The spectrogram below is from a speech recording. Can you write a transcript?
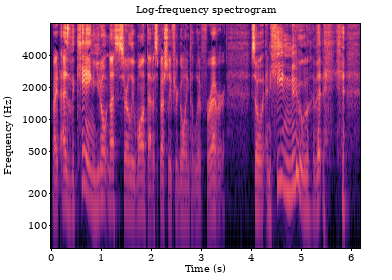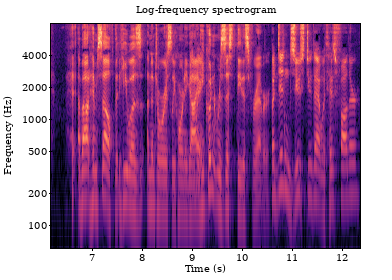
right? As the king, you don't necessarily want that, especially if you're going to live forever. So, and he knew that about himself that he was a notoriously horny guy Wait, and he couldn't resist Thetis forever. But didn't Zeus do that with his father?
